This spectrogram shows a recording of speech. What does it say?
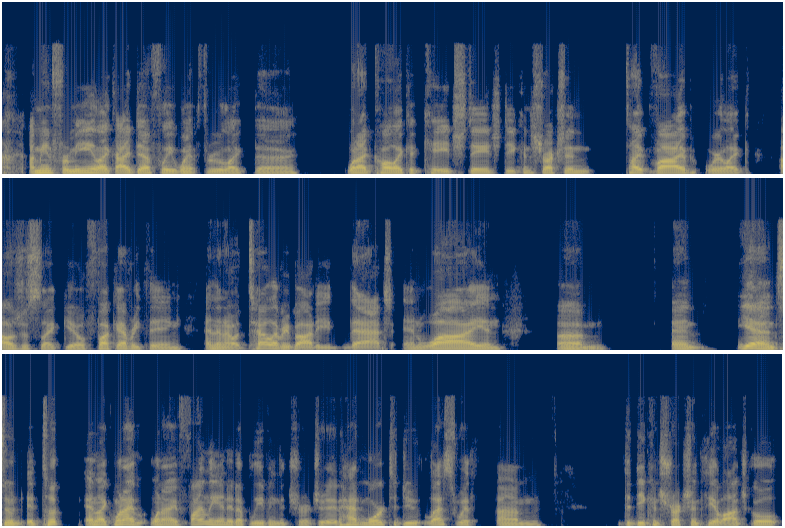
uh, I mean, for me, like I definitely went through like the what I'd call like a cage stage deconstruction type vibe, where like I was just like, you know, fuck everything, and then I would tell everybody that and why, and um, and yeah, and so it took, and like when I when I finally ended up leaving the church, it had more to do less with um the deconstruction theological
